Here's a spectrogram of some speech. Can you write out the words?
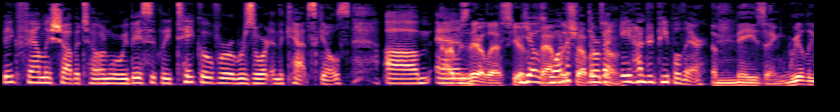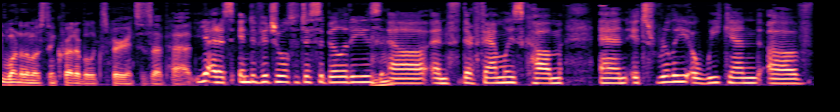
big family Shabbaton where we basically take over a resort in the Catskills. Um, and I was there last year, Yeah, it was family wonderful. There were about 800 people there. Amazing. Really one of the most incredible experiences I've had. Yeah, and it's individuals with disabilities, uh, and f- their families come, and it's really a weekend of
